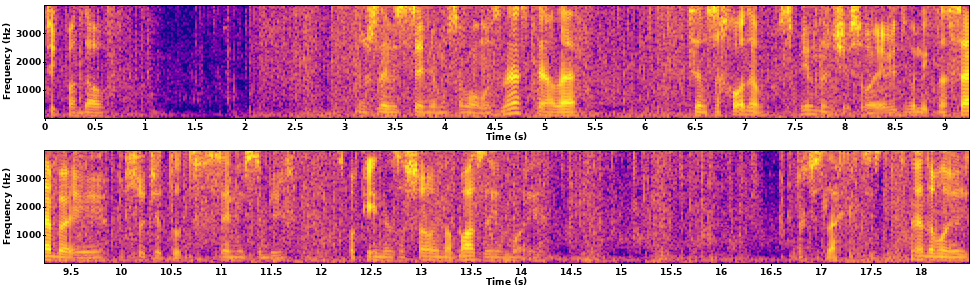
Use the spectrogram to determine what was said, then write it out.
типа дав можливість синьому самому знести, але цим заходом з півночі своє відволік на себе і по суті тут синій собі спокійно зайшов на базу йому і. Коротше, з легкістю зніс. Ну я думаю,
